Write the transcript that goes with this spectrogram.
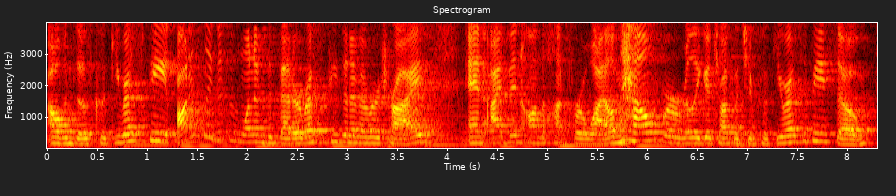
Alvin Zhou's cookie recipe. Honestly, this is one of the better recipes that I've ever tried. And I've been on the hunt for a while now for a really good chocolate chip cookie recipe. So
